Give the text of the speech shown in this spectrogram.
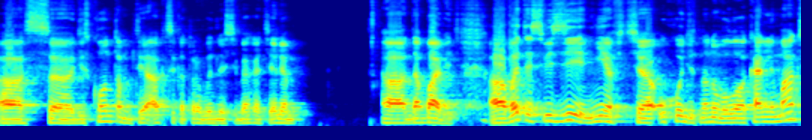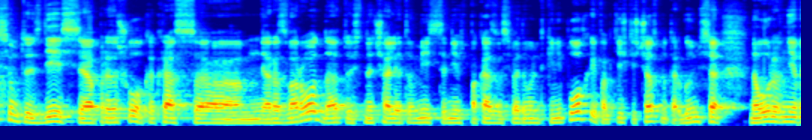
с дисконтом те акции, которые вы для себя хотели добавить. А, в этой связи нефть э, уходит на новый локальный максимум, то есть здесь э, произошел как раз э, разворот, да, то есть в начале этого месяца нефть показывает себя довольно-таки неплохо, и фактически сейчас мы торгуемся на уровне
